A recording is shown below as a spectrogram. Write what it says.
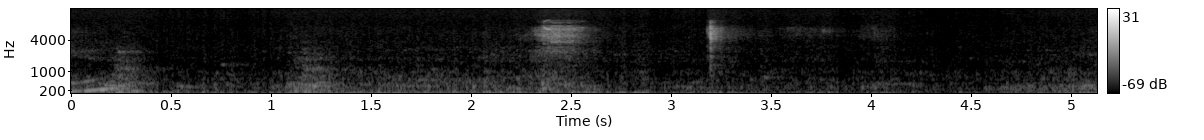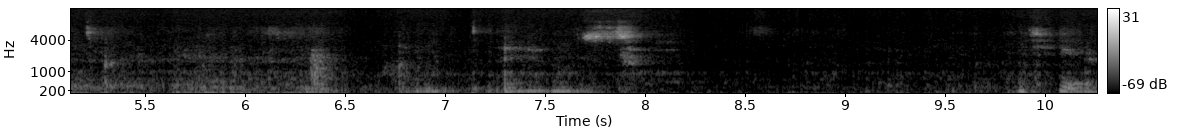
here. And here.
